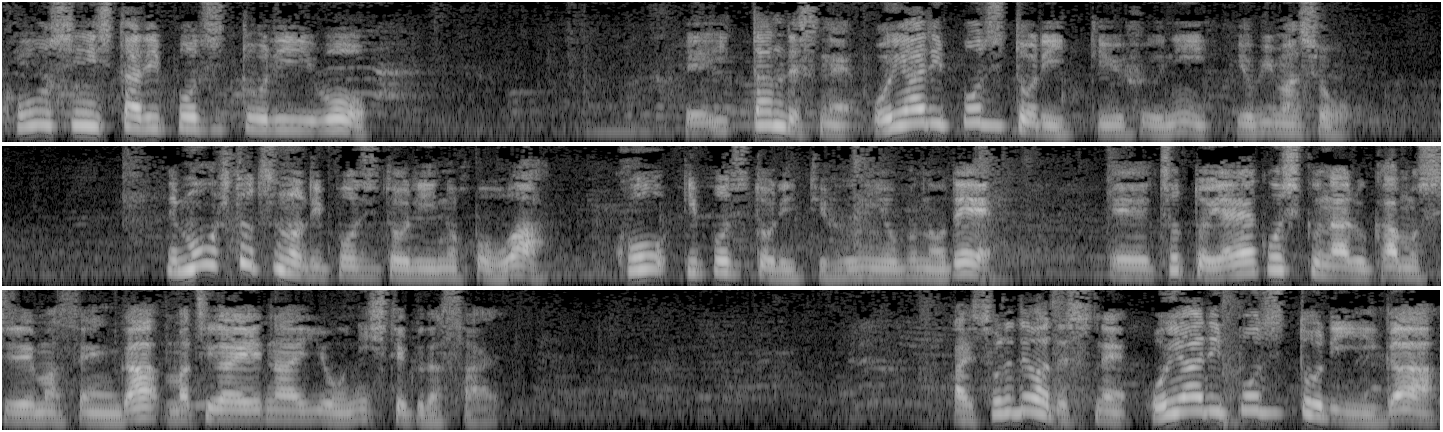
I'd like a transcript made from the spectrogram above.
更新したリポジトリを、えー一旦ですね、親リポジトリっていう風に呼びましょう。で、もう一つのリポジトリの方は、子リポジトリっていう風に呼ぶので、えーちょっとややこしくなるかもしれませんが、間違えないようにしてください。はい、それではですね、親リポジトリが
